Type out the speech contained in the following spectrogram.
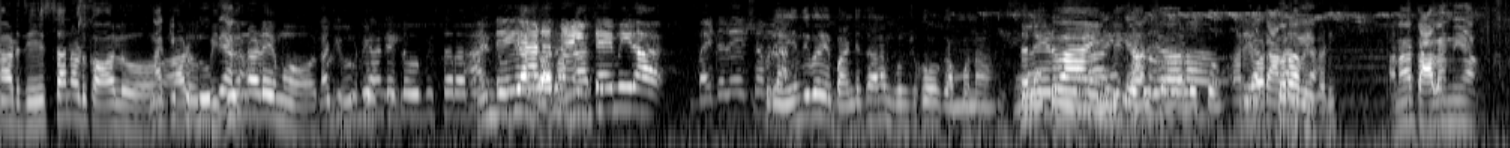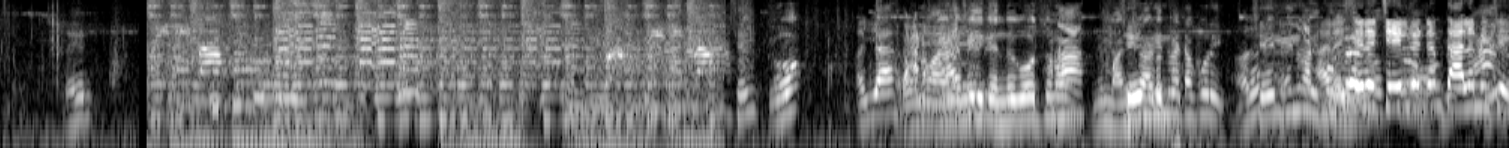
ఆడు చేస్తాడు కాలు. నాకు ఇప్పుడు ఆడు బిజీ చూపియాలా? ఉన్నాడేమో. నాకు ఇప్పుడు ఇప్పుడు చూపి అంటే ఎట్లా చూపిస్తారా అంటే? ఆడ నైట్? టైం ఈడ ఇప్పుడు ఏంది పోయి బండి తాళం గుంజుకో గమ్మన. తాళమియా. అయ్యా. ఆయన మీదకి ఎందుకు అడుగు- పెట్టకూరి. అరే, పెట్టాం తాళం ఇచ్చేయి.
